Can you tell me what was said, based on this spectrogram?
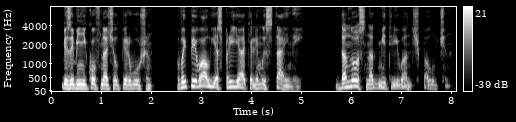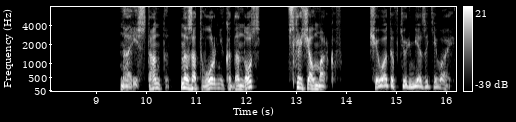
— без обиняков начал Первушин. Выпивал я с приятелем из тайной. Донос на Дмитрия Ивановича получен. На арестанта, на затворника донос? вскричал Марков. Чего-то в тюрьме затевает.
